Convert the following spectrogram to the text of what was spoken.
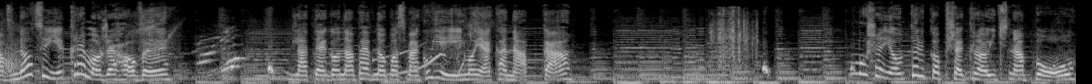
A w nocy je krem orzechowy. Dlatego na pewno posmakuje jej moja kanapka. Muszę ją tylko przekroić na pół,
